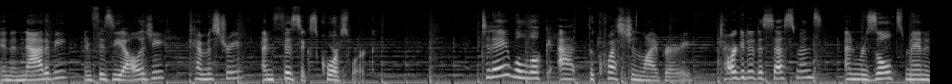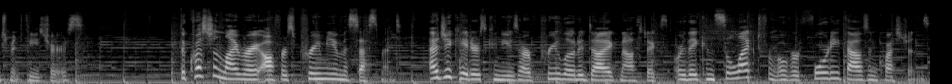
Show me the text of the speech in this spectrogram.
in anatomy and physiology, chemistry, and physics coursework. Today we'll look at the question library, targeted assessments, and results management features. The question library offers premium assessment. Educators can use our preloaded diagnostics or they can select from over 40,000 questions.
